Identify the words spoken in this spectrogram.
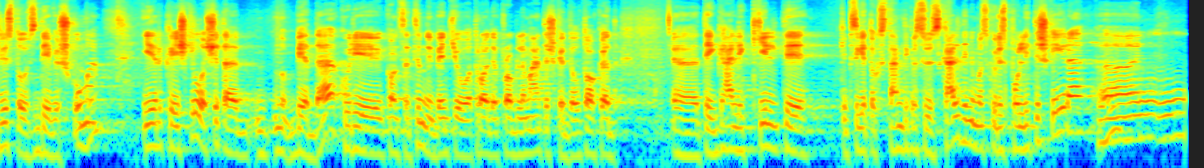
Kristaus dieviškumą. Mhm. Ir kai iškilo šita nu, bėda, kuri Konstantinui bent jau atrodė problematiška dėl to, kad uh, tai gali kilti kaip sakyti, toks tam tikras susiskaldinimas, kuris politiškai yra mm. uh,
